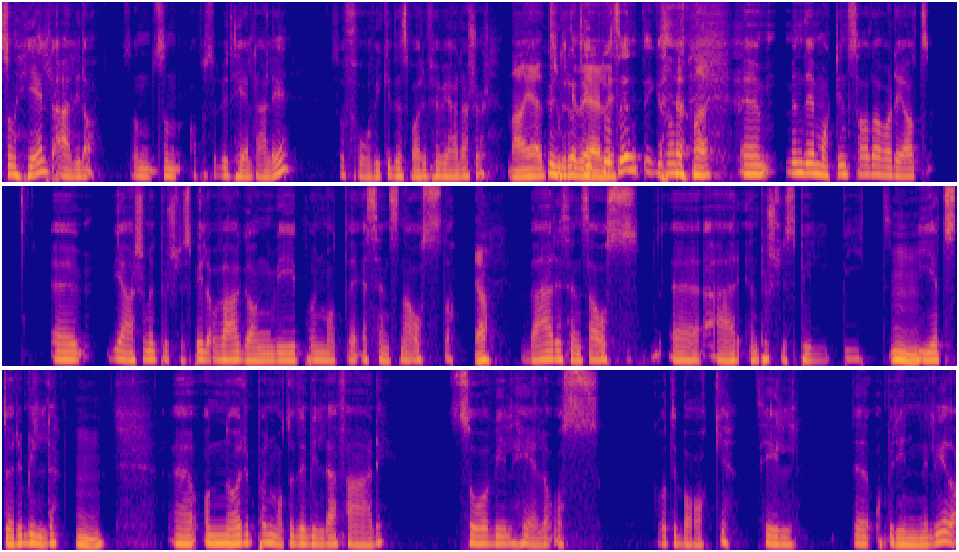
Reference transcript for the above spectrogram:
sånn helt ærlig, da. Sånn, sånn absolutt helt ærlig, så får vi ikke det svaret før vi er der sjøl. Nei, jeg tror ikke det heller. 110 ikke sant? Eh, Men det Martin sa da, var det at uh, vi er som et puslespill, og hver gang vi på en måte Essensen av oss, da. Ja. Hver essens av oss uh, er en puslespillbit Mm. i et større bilde. Mm. Eh, og når på en måte det bildet er ferdig, så vil hele oss gå tilbake til det opprinnelige. da.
